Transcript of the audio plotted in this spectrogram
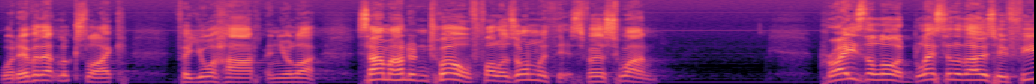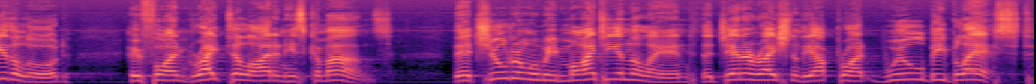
Whatever that looks like for your heart and your life. Psalm 112 follows on with this, verse 1. Praise the Lord. Blessed are those who fear the Lord, who find great delight in his commands. Their children will be mighty in the land. The generation of the upright will be blessed.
